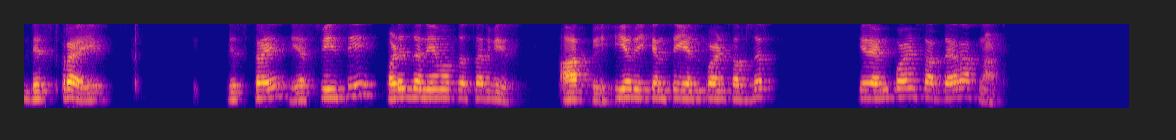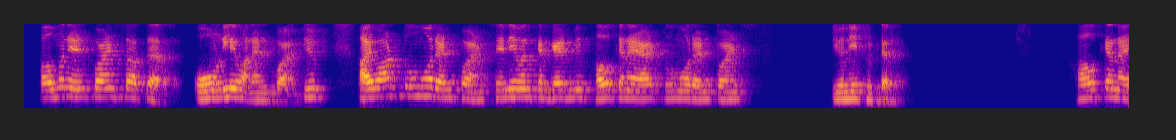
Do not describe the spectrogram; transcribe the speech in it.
describe describe svc what is the name of the service rp here we can see endpoints observe here endpoints are there or not how many endpoints are there only one endpoint you i want two more endpoints anyone can guide me how can i add two more endpoints you need to tell how can i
